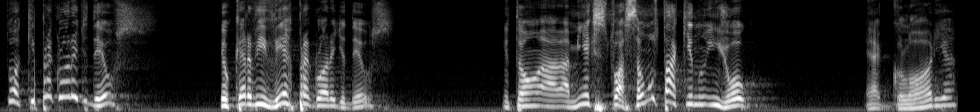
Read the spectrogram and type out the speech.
Estou aqui para a glória de Deus. Eu quero viver para a glória de Deus. Então a, a minha situação não está aqui no, em jogo. É a glória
